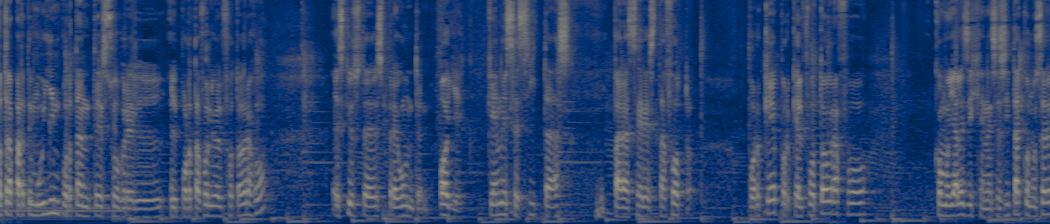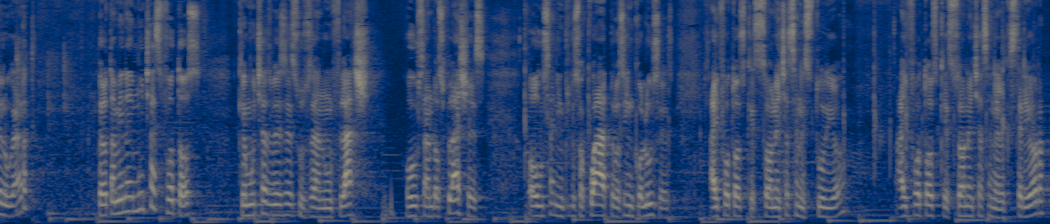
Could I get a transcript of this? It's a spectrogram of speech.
Otra parte muy importante sobre el, portafolio del fotógrafo es que ustedes pregunten, oye, ¿qué necesitas para hacer esta foto? ¿Por qué? Porque el fotógrafo, como ya les dije, necesita conocer el lugar, pero también hay muchas fotos que muchas veces usan un flash o usan dos flashes o usan incluso cuatro o cinco luces. Hay fotos que son hechas en estudio, hay fotos que son hechas en el exterior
